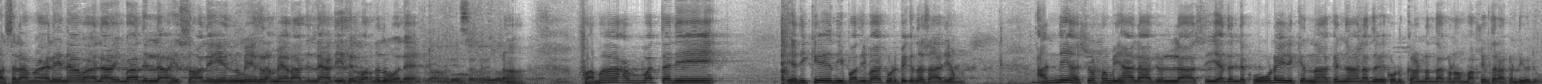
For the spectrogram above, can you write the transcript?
അസ്സലാമു അലൈന വഅല ഇബാദില്ലാഹി സാലിഹീൻ. മേറ- മേറാജിന്റെ ഹദീസിൽ പറഞ്ഞതുപോലെ ആ ഫമാ അവത്തനി എനിക്ക് നീ പതിവാക്കി കുടിപ്പിക്കുന്ന സാര്യം അന്നി അഷുഹു ബിഹാലാജുല്ലാസി അതിന്റെ കൂടെ ഇരിക്കുന്ന ആൾക്ക് ഞാനത് കൊടുക്കാണ്ട് എന്താക്കണം ബഹീത്തരാക്കേണ്ടി വരും.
